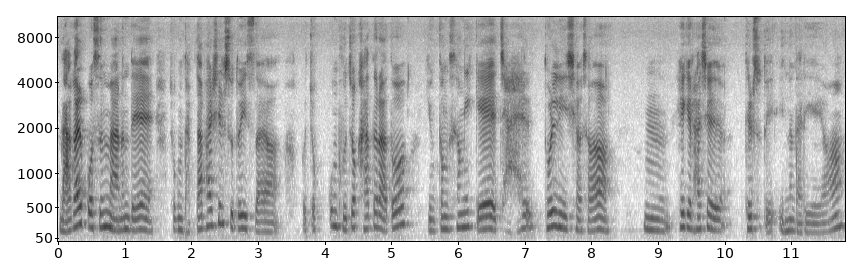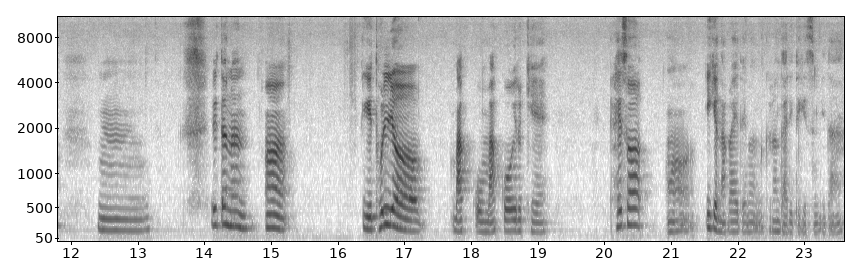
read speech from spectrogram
나갈 곳은 많은데 조금 답답하실 수도 있어요. 그 조금 부족하더라도 융통성 있게 잘 돌리셔서 음, 해결하셔야 될 수도 있는 달이에요. 음, 일단은 어, 이게 돌려 맞고 맞고 이렇게 해서 어, 이겨 나가야 되는 그런 달이 되겠습니다.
